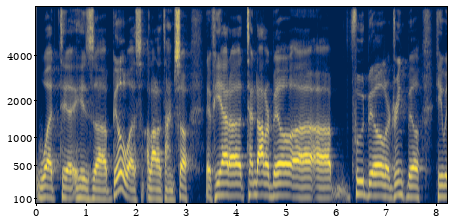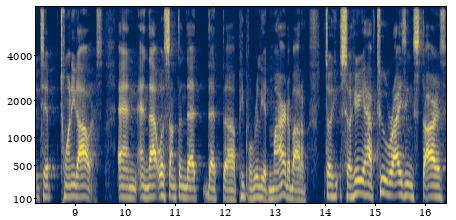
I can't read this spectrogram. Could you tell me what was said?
what uh, his uh, bill was a lot of the time. So if he had a ten dollar bill, uh, uh, food bill or drink bill, he would tip twenty dollars, and and that was something that that uh, people really admired about him. So so here you have two rising stars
